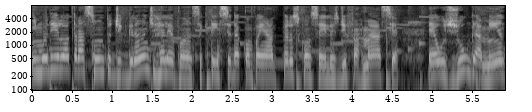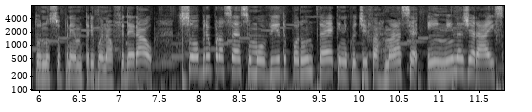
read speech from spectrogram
E Murilo, outro assunto de grande relevância que tem sido acompanhado pelos conselhos de farmácia é o julgamento no Supremo Tribunal Federal sobre o processo movido por um técnico de farmácia em Minas Gerais.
